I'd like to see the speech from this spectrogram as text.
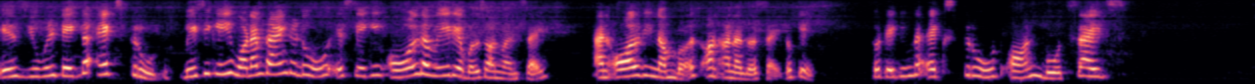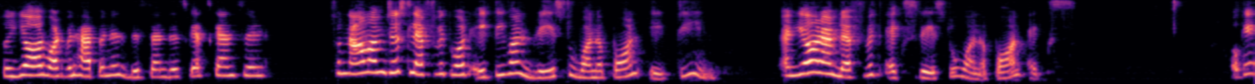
is you will take the x what I'm trying to do is taking all the variables on one side and all the numbers on another side. Okay. So taking the x root on both sides. So here what will happen is this and this gets cancelled. So now I'm just left with what 81 raised to 1 upon 18. And here I'm left with x raised to 1 upon x. Okay.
